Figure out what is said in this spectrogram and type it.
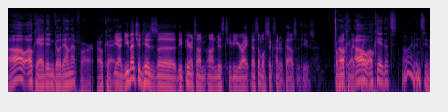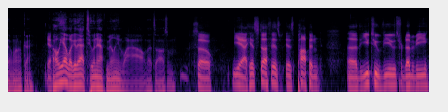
oh, okay, I didn't go down that far. Okay, Yeah, you mentioned his uh, the appearance on on Miz TV, right? That's almost six hundred thousand views. Okay. Oh, okay, that's oh, I didn't see that one. Okay. Yeah. Oh yeah, look at that, two and a half million. Wow, that's awesome. So yeah, his stuff is is popping. Uh, the YouTube views for WWE.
